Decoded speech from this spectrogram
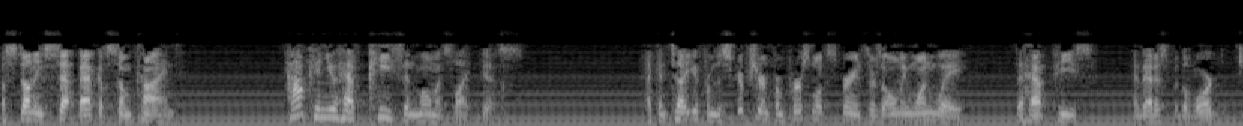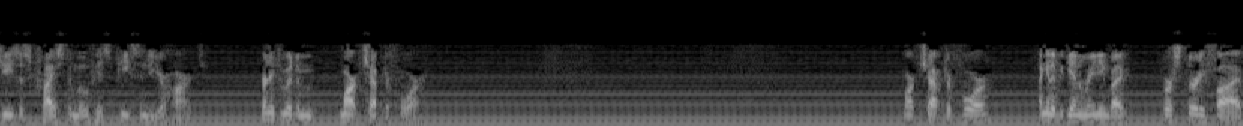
a stunning setback of some kind. How can you have peace in moments like this? I can tell you from the scripture and from personal experience, there's only one way to have peace, and that is for the Lord Jesus Christ to move his peace into your heart. Turn, if you would, to Mark chapter 4. Mark chapter 4. I'm going to begin reading by verse 35.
